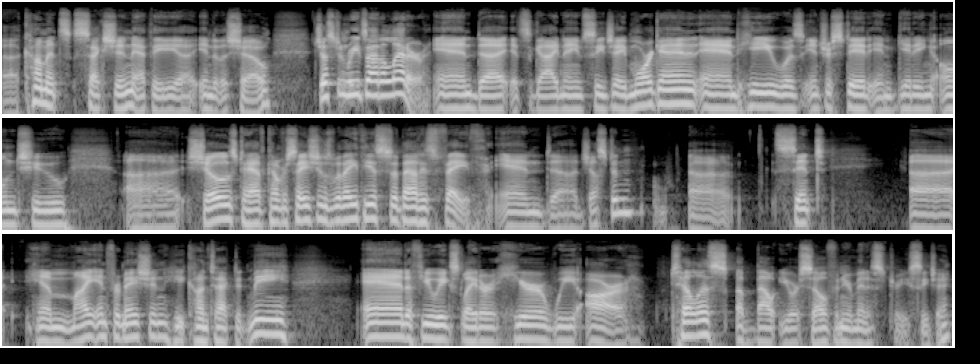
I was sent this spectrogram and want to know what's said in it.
uh, comments section at the uh, end of the show, Justin reads out a letter, and uh, it's a guy named C.J. Morgan, and he was interested in getting onto uh, shows to have conversations with atheists about his faith. And uh, Justin uh, sent him my information. He contacted me, and a few weeks later, here we are. Tell us about yourself and your ministry, CJ.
